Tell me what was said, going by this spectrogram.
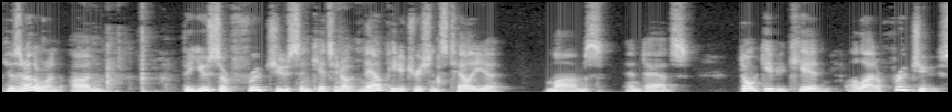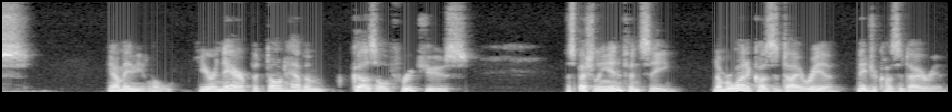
here's another one on the use of fruit juice in kids. You know, now pediatricians tell you, moms and dads, don't give your kid a lot of fruit juice. You know, maybe a little here and there, but don't have them guzzle fruit juice, especially in infancy. Number one, it causes diarrhea, major cause of diarrhea.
